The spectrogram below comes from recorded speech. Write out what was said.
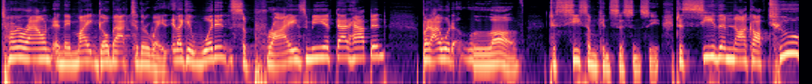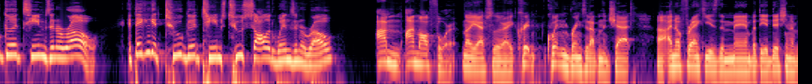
turn around and they might go back to their ways. Like it wouldn't surprise me if that happened, but I would love to see some consistency, to see them knock off two good teams in a row. If they can get two good teams, two solid wins in a row, I'm I'm all for it. No, you're absolutely right. Quentin, brings it up in the chat. Uh, I know Frankie is the man, but the addition of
